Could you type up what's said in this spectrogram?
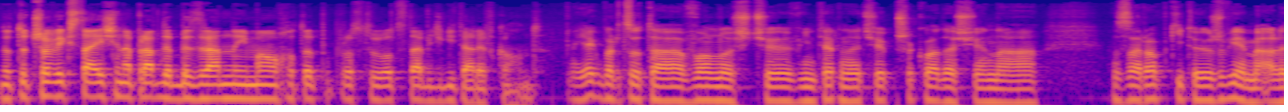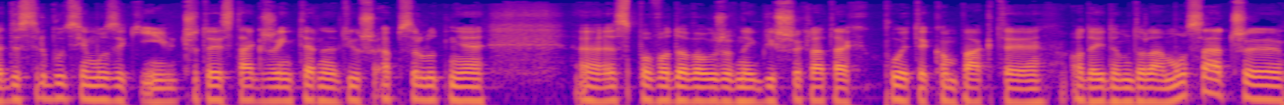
no to człowiek staje się naprawdę bezradny i ma ochotę po prostu odstawić gitarę w kąt. Jak bardzo ta wolność w internecie przekłada się na zarobki, to już wiemy, ale dystrybucję muzyki, czy to jest tak, że internet już absolutnie e, spowodował, że w najbliższych latach płyty, kompakty odejdą do lamusa, czy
